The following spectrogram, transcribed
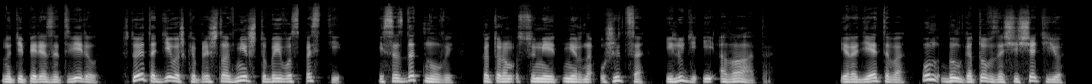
Но теперь Азет верил, что эта девушка пришла в мир, чтобы его спасти, и создать новый, в котором сумеют мирно ужиться и люди, и Аваата. И ради этого он был готов защищать ее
